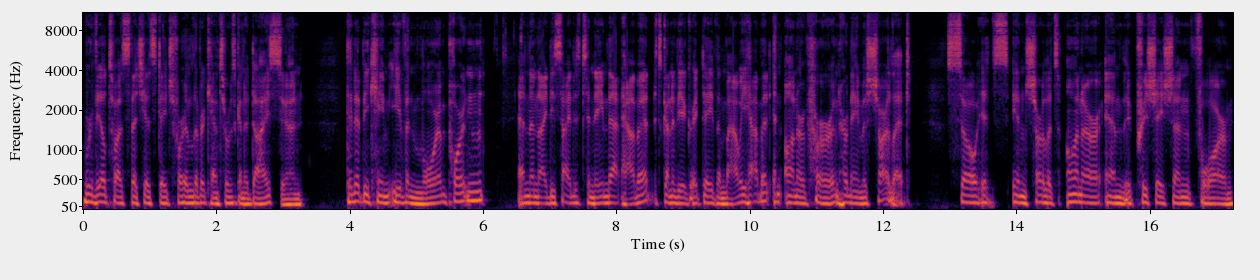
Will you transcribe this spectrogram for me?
revealed to us that she had stage four liver cancer, was going to die soon, then it became even more important. And then I decided to name that habit. It's going to be a great day, the Maui habit, in honor of her. And her name is Charlotte. So it's in Charlotte's honor and the appreciation for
